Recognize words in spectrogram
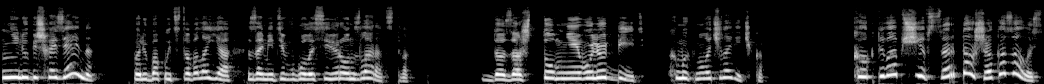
«Не любишь хозяина?» – полюбопытствовала я, заметив в голосе Верон злорадство. «Да за что мне его любить?» – хмыкнула человечка. «Как ты вообще в Сарташе оказалась?»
